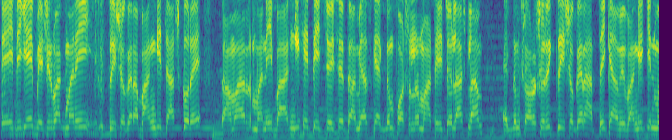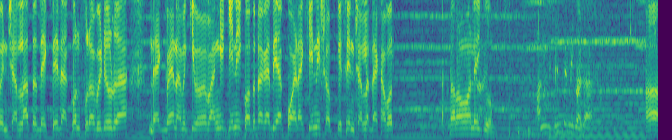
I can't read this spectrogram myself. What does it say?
তো এইদিকে বেশিরভাগ মানে কৃষকেরা বাঙ্গি চাষ করে তো আমার মানে বাঙ্গি খেতে ইচ্ছে হয়েছে তো আমি আজকে একদম ফসলের মাঠেই চলে আসলাম। একদম সরাসরি কৃষকের হাত থেকে আমি বাঙ্গি কিনবো ইনশাল্লাহ তো দেখতেই থাকুন পুরো ভিডিওটা দেখবেন আমি কীভাবে বাঙ্গি কিনি কত টাকা দিয়ে কয়টা কিনি সবকিছু ইনশাল্লাহ দেখাবো। আসসালামু আলাইকুম। হ্যাঁ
